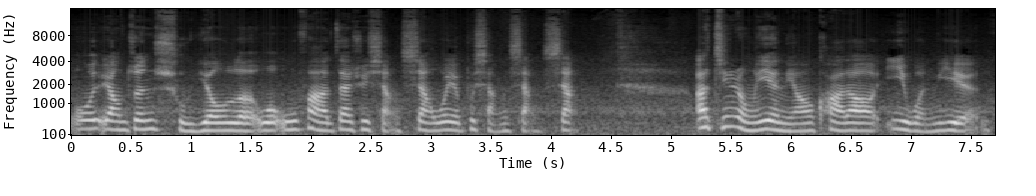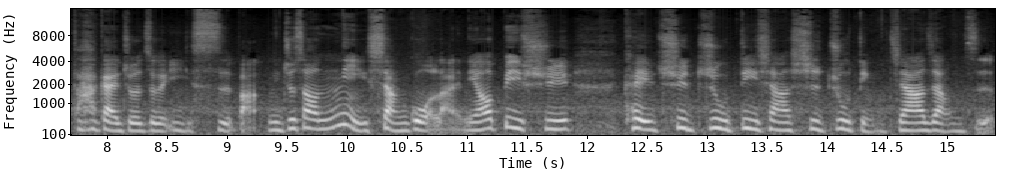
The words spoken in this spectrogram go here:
我养尊处优了，我无法再去想象，我也不想想象。啊，金融业你要跨到艺文业，大概就是这个意思吧。你就是要逆向过来，你要必须可以去住地下室、住顶家这样子。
